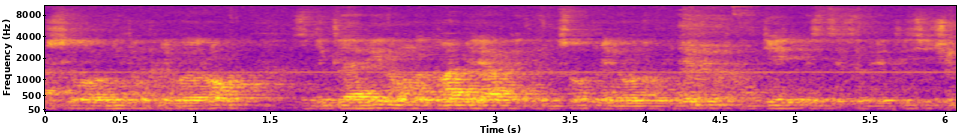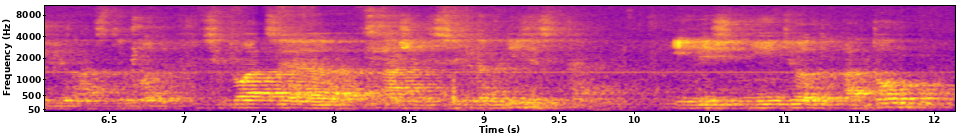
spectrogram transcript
ArcelorMittal Кривой Рог задекларировано 2 миллиарда 900 миллионов рублей в деятельности за 2012 год. Ситуация наша действительно кризисная, и речь не идет о том,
